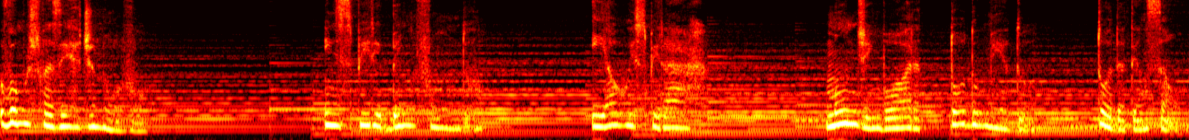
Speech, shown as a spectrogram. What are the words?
Vamos fazer de novo. Inspire bem fundo e ao expirar, mande embora todo o medo, toda a tensão.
